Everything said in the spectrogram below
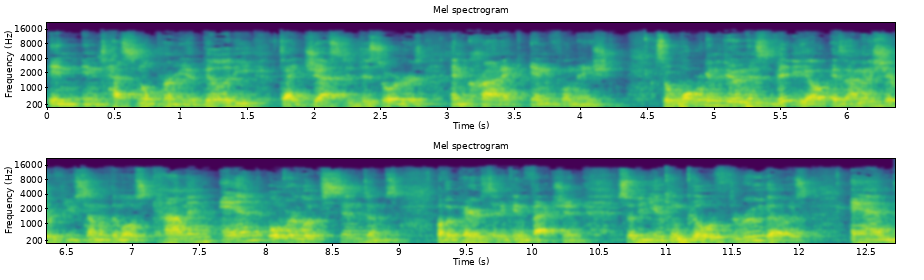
in intestinal permeability, digestive disorders, and chronic inflammation. So what we're going to do in this video is I'm going to share with you some of the most common and overlooked symptoms of a parasitic infection so that you can go through those and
